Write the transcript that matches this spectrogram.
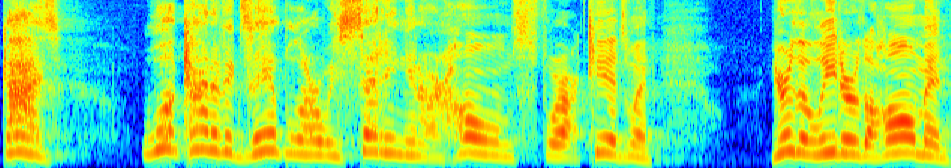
Guys, what kind of example are we setting in our homes for our kids when you're the leader of the home and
